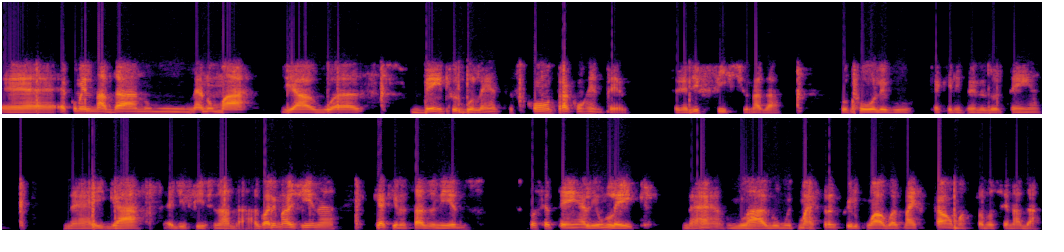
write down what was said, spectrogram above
é, é como ele nadar num, né, mar de águas bem turbulentas contra a correnteza seja, é difícil nadar. Por fôlego que aquele empreendedor tenha, né, e gás, é difícil nadar. Agora imagina que aqui nos Estados Unidos você tem ali um lake, né, um lago muito mais tranquilo, com águas mais calmas para você nadar.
